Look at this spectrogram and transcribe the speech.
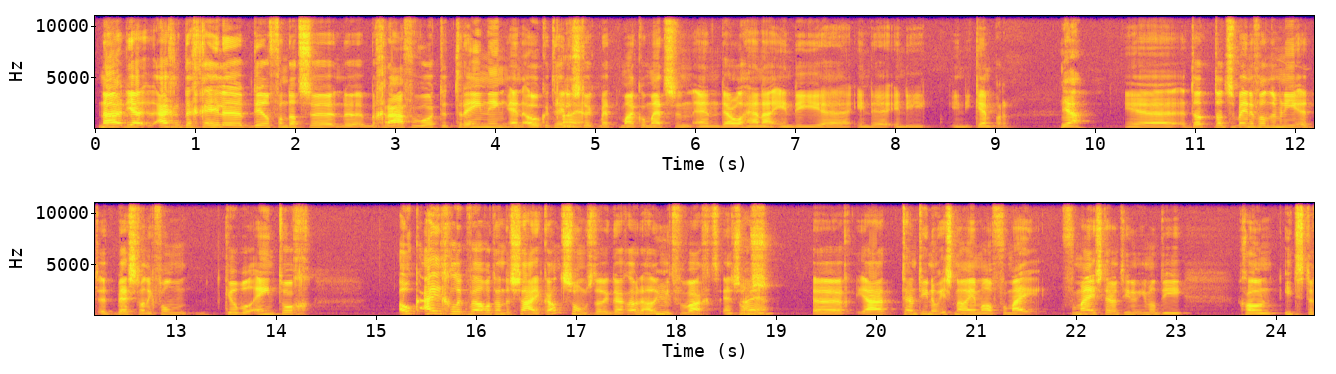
Nou ja, eigenlijk de gehele deel van dat ze begraven wordt, de training... en ook het hele Oh ja. stuk met Michael Madsen en Daryl Hannah in die, eh, in de, in die, in die camper. Ja. Ja, dat, dat is op een of andere manier het, het beste. Want ik vond Kill Bill 1 toch ook eigenlijk wel wat aan de saaie kant soms. Dat ik dacht, oh, dat had ik Hm. niet verwacht. En soms, Oh ja? ja, Tarantino is nou eenmaal voor mij... Voor mij is Tarantino iemand die gewoon iets te,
